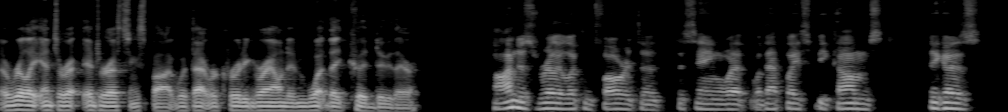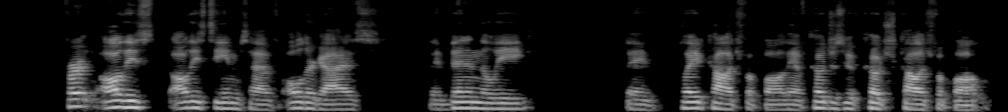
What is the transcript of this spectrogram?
a really inter- interesting spot with that recruiting ground and what they could do there. I'm just really looking forward to to seeing what what that place becomes because for all these all these teams have older guys. They've been in the league. They've played college football. They have coaches who have coached college football.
